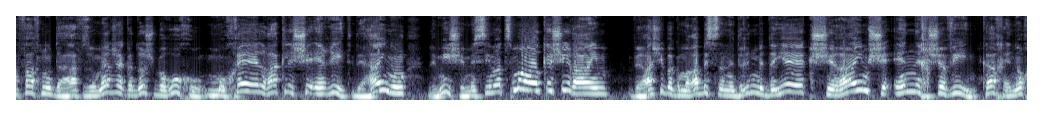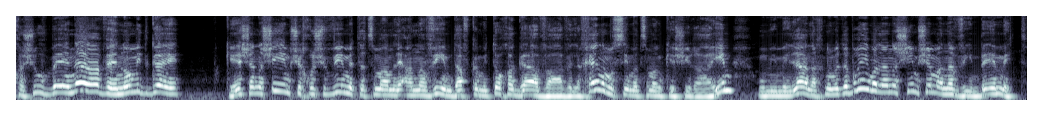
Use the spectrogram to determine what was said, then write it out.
הפכנו דף, זה אומר שהקדוש ברוך הוא מוחל רק לשארית, דהיינו, למי שמשים עצמו כשיריים. ורש"י בגמרא בסנהדרין מדייק, שיריים שאין נחשבים, כך אינו חשוב בעיניו ואינו מתגאה. כי יש אנשים שחושבים את עצמם לענבים דווקא מתוך הגאווה, ולכן הם עושים עצמם כשיריים, וממילא אנחנו מדברים על אנשים שהם ענבים באמת.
